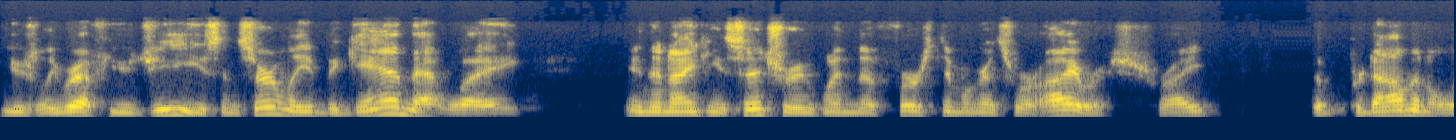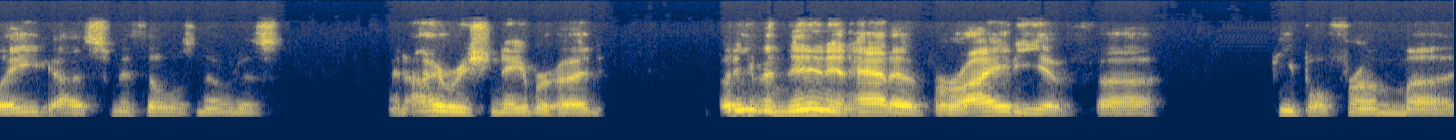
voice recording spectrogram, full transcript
usually refugees, and certainly it began that way in the 19th century when the first immigrants were Irish, right? The, predominantly, uh, Smith Hill was known as an Irish neighborhood, but even then it had a variety of uh, people from uh,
